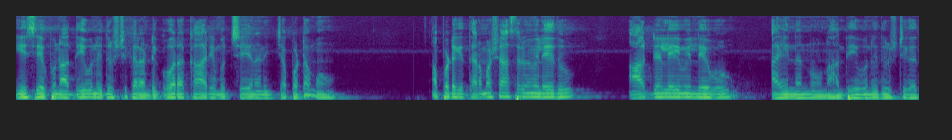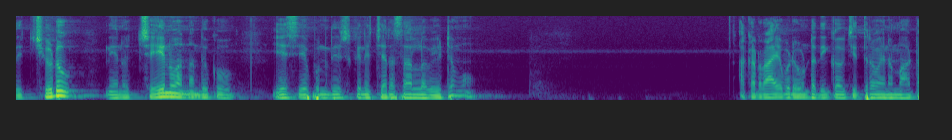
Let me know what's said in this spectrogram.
ఏసేపు నా దేవుని దృష్టికి అలాంటి ఘోర కార్యము చేయనని చెప్పటము. అప్పటికి ధర్మశాస్త్రం ఏమీ లేదు ఆజ్ఞలు ఏమీ లేవు. అయినను నా దేవుని దృష్టికి అది చెడు నేను చేయను అన్నందుకు ఏసేపుని తీసుకుని చెరసాల్లో వేయటము. అక్కడ రాయబడి ఉంటుంది ఇంకా విచిత్రమైన మాట.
